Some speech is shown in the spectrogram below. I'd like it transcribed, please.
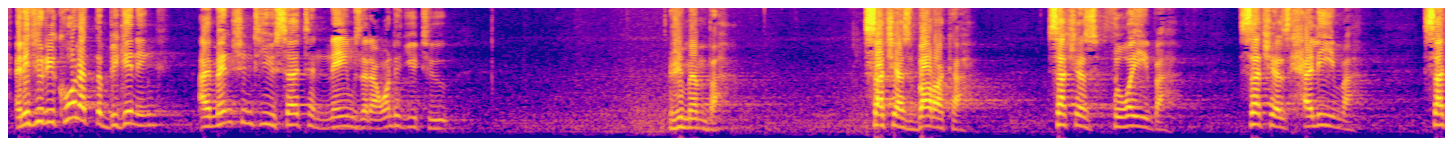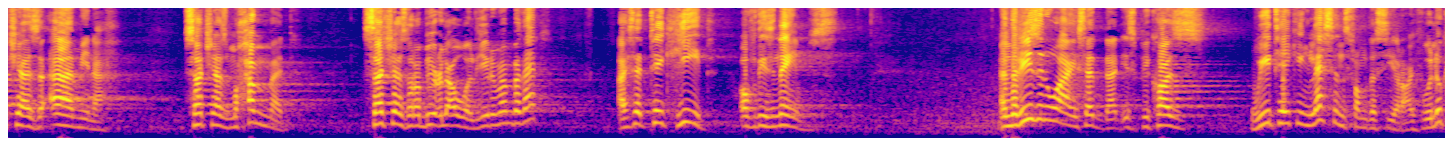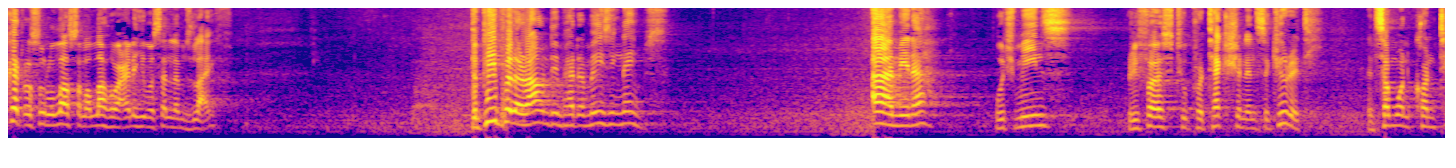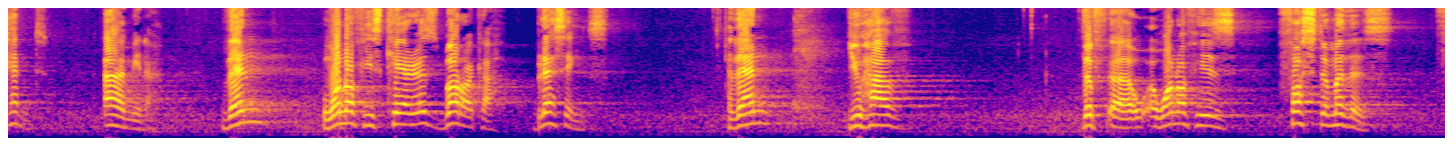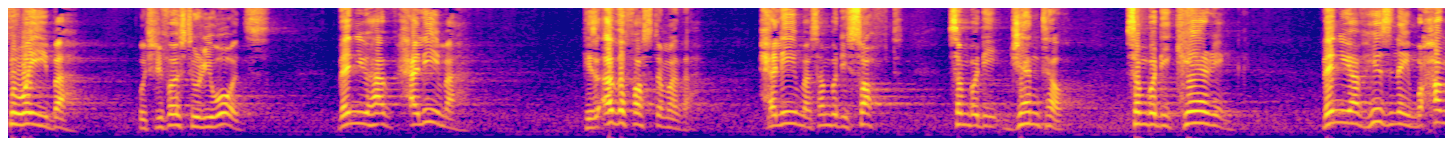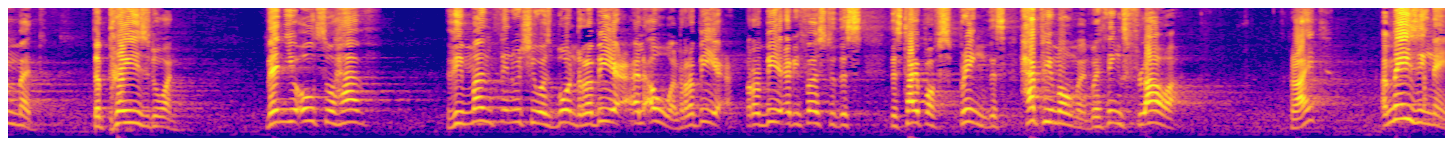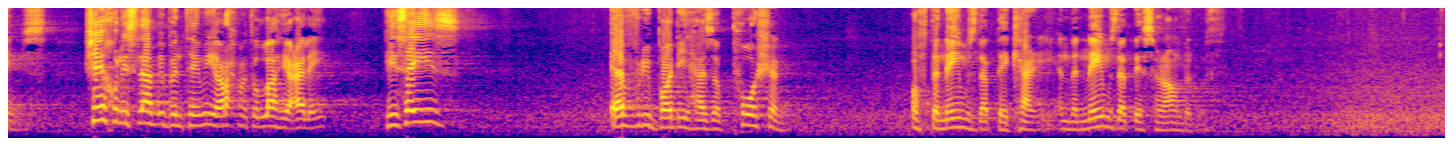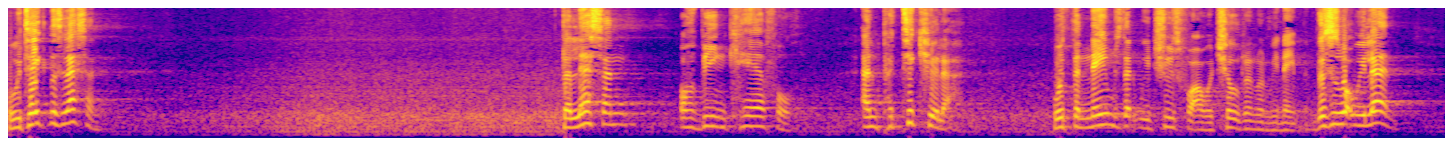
And if you recall at the beginning, I mentioned to you certain names that I wanted you to remember, such as Baraka, such as Thuwayba, such as Halima, such as Amina, such as Muhammad, such as Rabi'ul Awal. Do you remember that? I said, take heed of these names. And the reason why I said that is because we're taking lessons from the seerah. If we look at Rasulullah sallallahu alaihi wasallam's life, the people around him had amazing names. Amina, which means, refers to protection and security, and someone content. Amina. Then one of his carers, Baraka, blessings. Then you have the, uh, one of his foster mothers, Thuwayba, which refers to rewards. Then you have Halima, his other foster mother, Halima, somebody soft, somebody gentle, somebody caring. Then you have his name, Muhammad, the praised one. Then you also have the month in which he was born, Rabi' al-Awwal. Rabi' Rabi' refers to this, this type of spring, this happy moment where things flower. Right? Amazing names. Shaykh al-Islam Ibn Taymiyyah rahmatullahi alayh, he says, everybody has a portion of the names that they carry and the names that they're surrounded with. We take this lesson. The lesson of being careful and particular with the names that we choose for our children when we name them. This is what we learn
